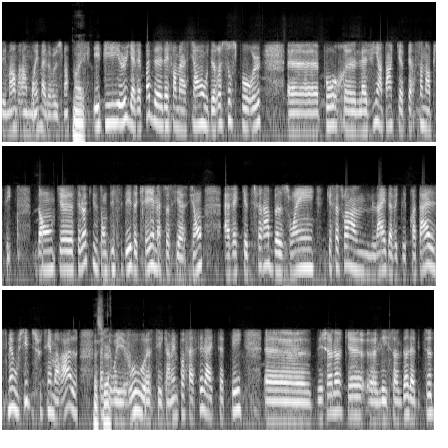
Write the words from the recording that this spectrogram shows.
des membres en moins, malheureusement. Et puis eux, il n'y avait pas d'informations ou de ressources pour eux euh, pour euh, la vie en tant que personne amputée. Donc, euh, c'est là qu'ils ont décidé de créer une association avec différents besoins, que ce soit en l'aide avec les prothèses, mais aussi du soutien moral. parce que voyez-vous, euh, c'est quand même pas facile à accepter. Euh, déjà là que les soldats d'habitude,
